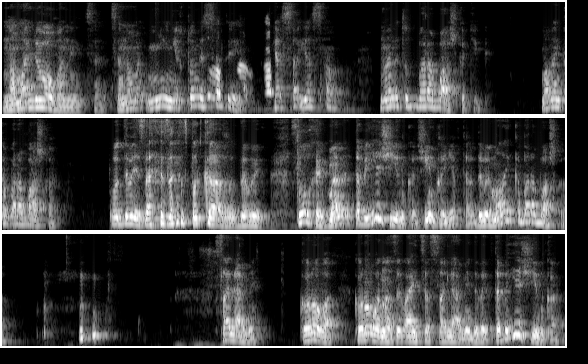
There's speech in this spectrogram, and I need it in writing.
намальований це. це нам... Ні, ніхто не сидить. Я, са... я сам. У мене тут барабашка тільки. Маленька барабашка. От дивись, зараз, зараз покажу, дивись. Слухай, в мене тебе є жінка? Жінка є в тебе? Диви, маленька барабашка. Салямі. Корова. Корова називається салямі. Диви, в тебе є жінка?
